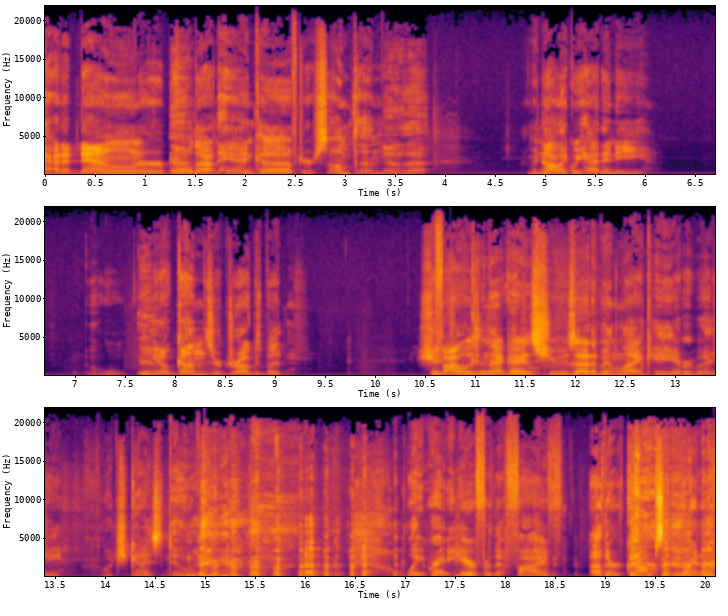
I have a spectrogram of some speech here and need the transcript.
patted down or pulled out and handcuffed or something. None of that. I mean, not like we had any, Yeah. you know, guns or drugs. But if I was in that guy's shoes, I'd have been like, "Hey, everybody, what you guys doing? Wait right here for the five other cops that are gonna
